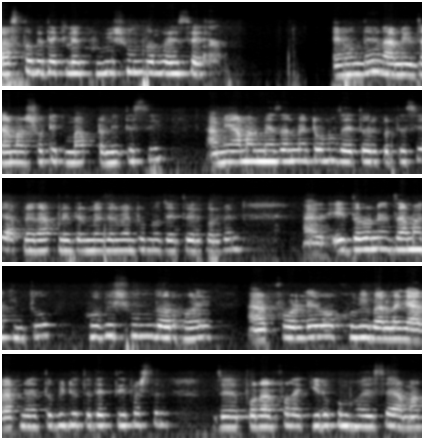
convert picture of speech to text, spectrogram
বাস্তবে দেখলে খুবই সুন্দর হয়েছে। এখন দেখেন আমি জামার সঠিক মাপটা নিতেছি। আমি আমার মেজারমেন্ট অনুযায়ী তৈরি করতেছি, আপনারা আপনাদের মেজারমেন্ট অনুযায়ী তৈরি করবেন। আর এই ধরনের জামা কিন্তু খুবই সুন্দর হয়, আর পরলেও খুবই ভালো লাগে। আর আপনারা তো ভিডিওতে দেখতেই পারছেন যে পরার পরে কীরকম হয়েছে আমার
